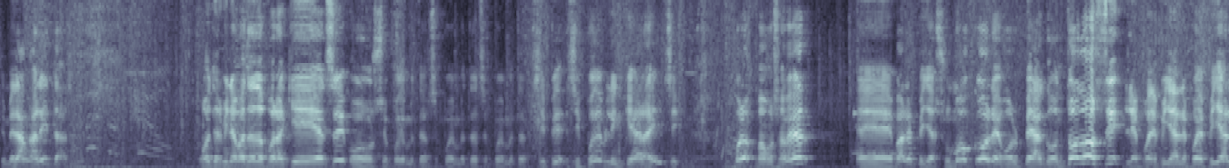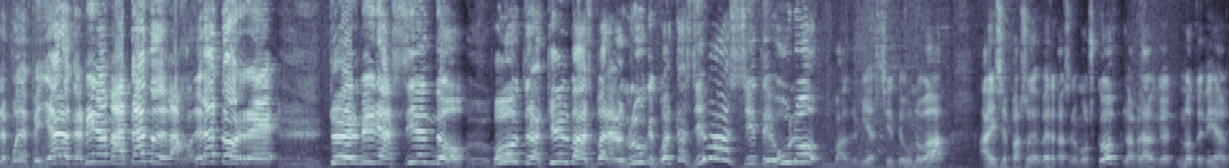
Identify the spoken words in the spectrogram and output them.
y me dan ganitas. O termina matando por aquí el O se puede meter, se puede meter, se puede meter. Si, si puede blinkear ahí, sí. Bueno, vamos a ver. Eh, vale, pilla su moco, le golpea con todo Sí, le puede pillar, le puede pillar, le puede pillar Lo termina matando debajo de la torre Termina siendo otra kill más para el Gru ¿Cuántas lleva? 7-1 Madre mía, 7-1 va. Ahí se pasó de vergas el Moscov La verdad es que no tenía,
